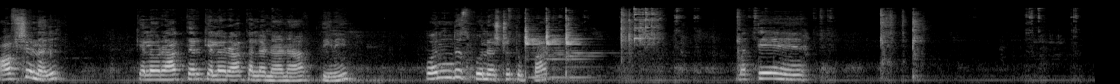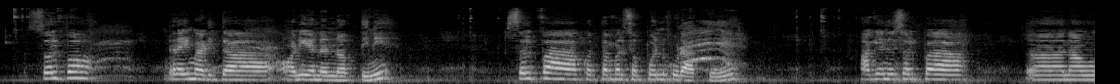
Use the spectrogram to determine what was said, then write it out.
ಆಪ್ಷನಲ್. ಕೆಲವರು ಹಾಕ್ತಾರೆ, ಕೆಲವರು ಹಾಕಲ್ಲ, ನಾನು ಹಾಕ್ತೀನಿ. ಒಂದು ಸ್ಪೂನಷ್ಟು ತುಪ್ಪ. ಮತ್ತು ಸ್ವಲ್ಪ ಡ್ರೈ ಮಾಡಿದ್ದ ಆನಿಯನನ್ನು ಹಾಕ್ತೀನಿ. ಸ್ವಲ್ಪ ಕೊತ್ತಂಬರಿ ಸೊಪ್ಪನ್ನು ಕೂಡ ಹಾಕ್ತೀನಿ. ಹಾಗೆಯೇ ಸ್ವಲ್ಪ ನಾವು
